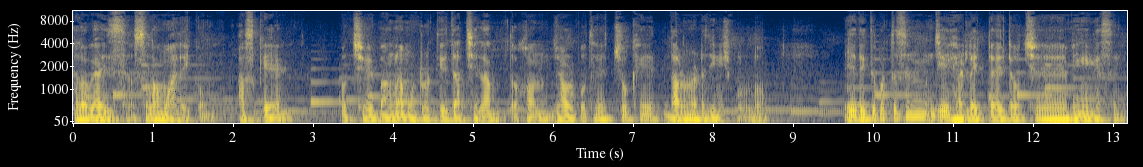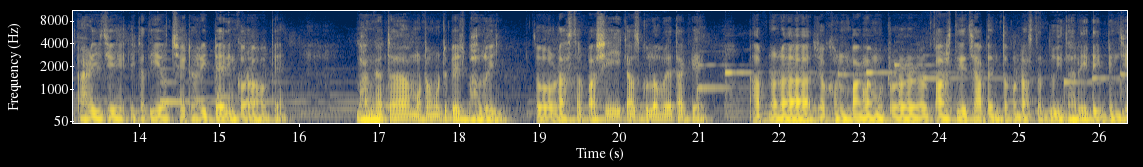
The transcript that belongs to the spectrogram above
হ্যালো গাইজ আসসালামু আলাইকুম আজকে হচ্ছে বাংলা মোটর দিয়ে যাচ্ছিলাম, তখন যাওয়ার পথে চোখে দারুণ একটা জিনিস পড়ল। এই যে দেখতে পারতেছেন যে হেডলাইটটা, এটা হচ্ছে ভেঙে গেছে, আর এই যে এটা দিয়ে হচ্ছে এটা রিপেয়ারিং করা হবে। ভাঙ্গাটা মোটামুটি বেশ ভালোই। তো রাস্তার পাশেই এই কাজগুলো হয়ে থাকে। আপনারা যখন বাংলা মোটর পাশ দিয়ে যাবেন, তখন রাস্তার দুই ধারেই দেখবেন যে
